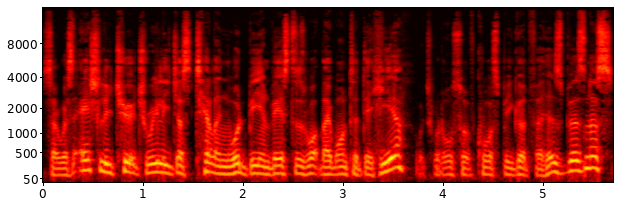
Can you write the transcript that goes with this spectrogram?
So was Ashley Church really just telling would be investors what they wanted to hear, which would also, of course, be good for his business?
